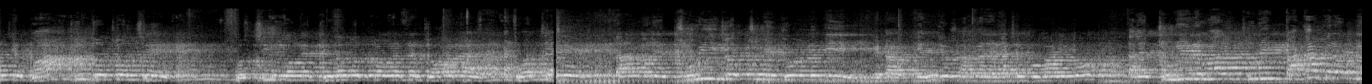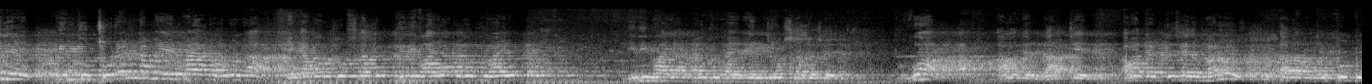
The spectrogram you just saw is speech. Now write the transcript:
হচ্ছে বাক যুদ্ধ চলছে। পশ্চিমবঙ্গের তৃণমূল কংগ্রেসের জমানায় পঞ্চায়েতে তার মানে চুরি চুরি দুর্নীতি, এটা কেন্দ্রীয় সরকারের কাছে প্রমাণিত। তাহলে চুরির মাল, চুরির টাকা ফেরত দিলে কিন্তু চোরের নামে এফআইআর হলো না এ কেমন যোগ সাজক দিদি ভাই আর বন্ধু ভাই? দিদি ভাই আর বন্ধু ভাইয়ের এই সাজসের ভুয়া আমাদের রাজ্যের আমাদের দেশের মানুষ, তারা হচ্ছে খুবই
